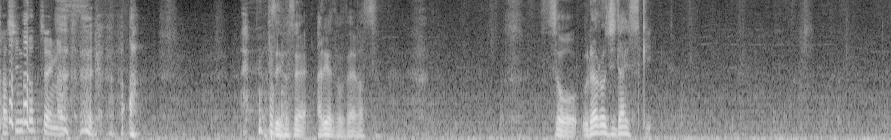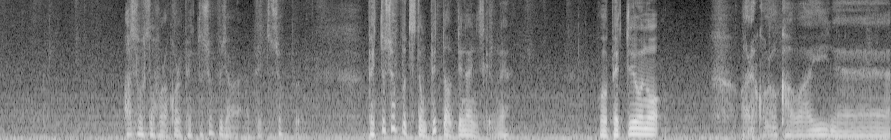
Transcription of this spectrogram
写真撮っちゃいますすいません。ありがとうございます。そう裏路地大好き。あそうそうほらこれペットショップじゃない？ペットショップ？ペットショップっつってもペットは売ってないんですけどね。これペット用の。あれこれかわいいね。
